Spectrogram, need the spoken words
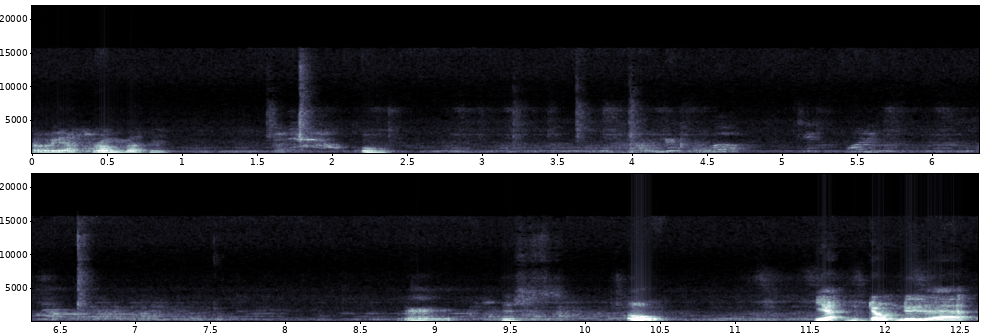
Oh yeah, wrong button. Yeah, don't do that.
